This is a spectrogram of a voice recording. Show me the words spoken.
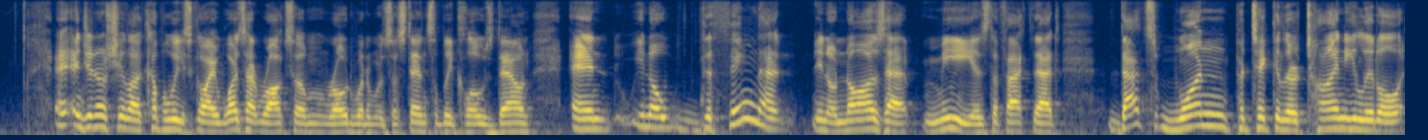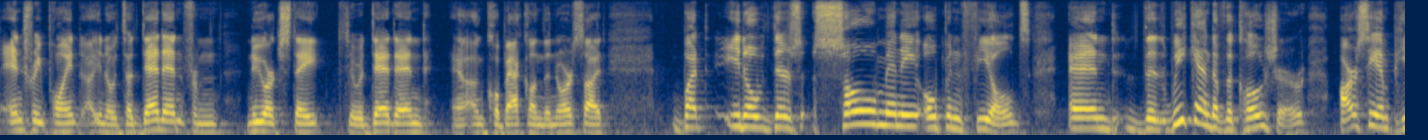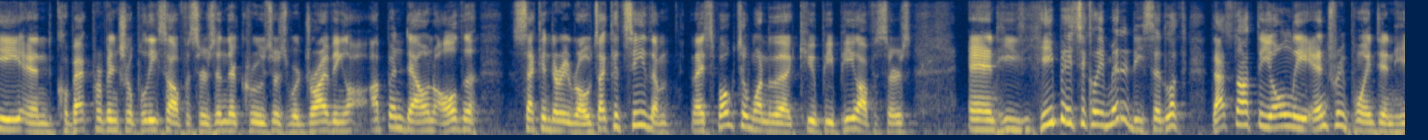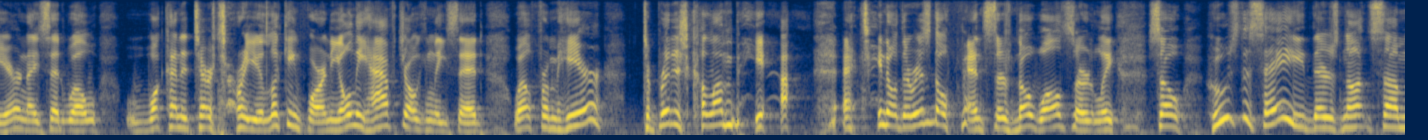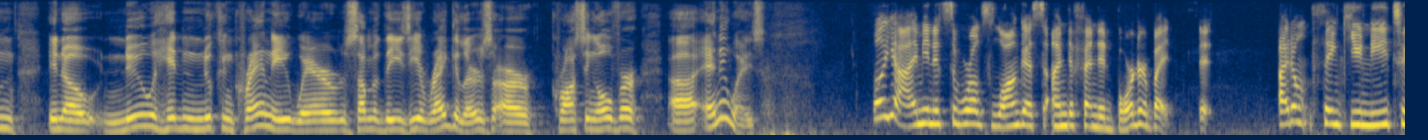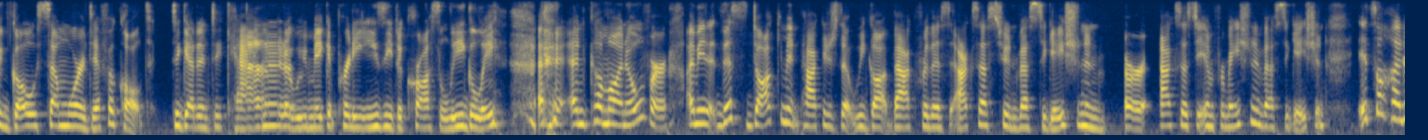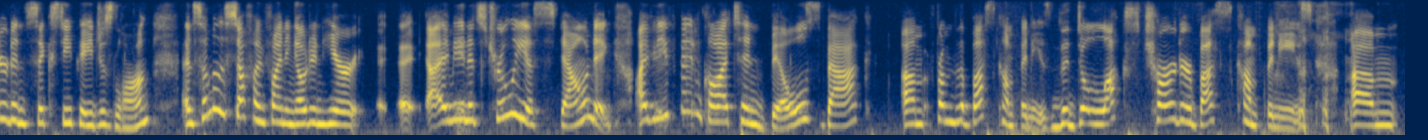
And, and, you know, Sheila, a couple weeks ago, I was at Roxham Road when it was ostensibly closed down. And, you know, the thing that you know, gnaws at me is the fact that that's one particular tiny little entry point. Uh, you know, it's a dead end from New York State to a dead end on uh, Quebec on the north side. But, you know, there's so many open fields. And the weekend of the closure, RCMP and Quebec provincial police officers and their cruisers were driving up and down all the secondary roads. I could see them. And I spoke to one of the QPP officers and he, he basically admitted, he said, Look, that's not the only entry point in here. And I said, Well, what kind of territory are you looking for? And he only half jokingly said, Well, from here to British Columbia. and, you know, there is no fence, there's no wall, certainly. So who's to say there's not some, you know, new hidden nook and cranny where some of these irregulars are crossing over, uh, anyways? Well, yeah, I mean, it's the world's longest undefended border, but it, I don't think you need to go somewhere difficult to get into Canada. We make it pretty easy to cross illegally and come on over. I mean, this document package that we got back for this access to investigation and or access to information investigation, it's 160 pages long, and some of the stuff I'm finding out in here, I mean, it's truly astounding. I've even gotten bills back um, from the bus companies, the deluxe charter bus companies. um,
